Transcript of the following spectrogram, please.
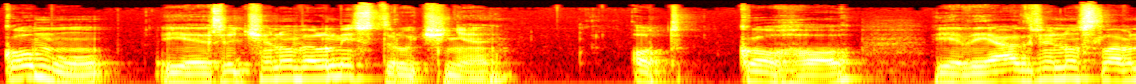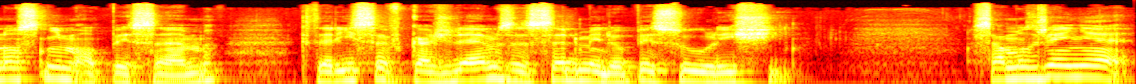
komu je řečeno velmi stručně, od koho je vyjádřeno slavnostním opisem, který se v každém ze sedmi dopisů liší. Samozřejmě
